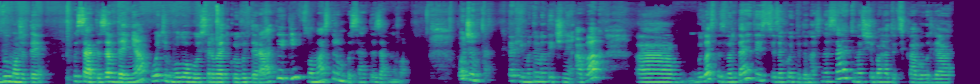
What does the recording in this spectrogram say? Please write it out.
Ви можете писати завдання, потім вологою серветкою витирати і фломастером писати заново. Отже, такий математичний абак. Будь ласка, звертайтесь, заходьте до нас на сайт. У нас ще багато цікавого для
